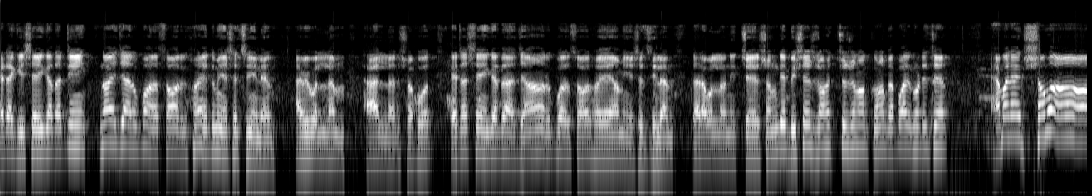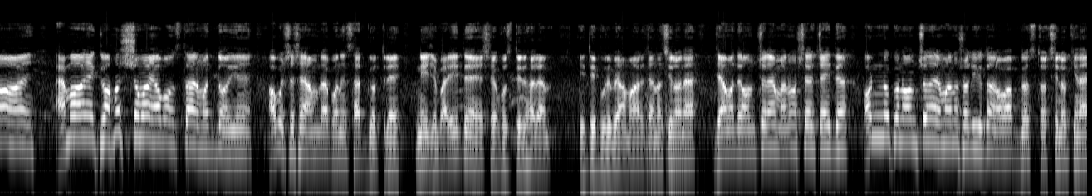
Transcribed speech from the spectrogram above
এটা কি সেই গাদাটি নয়, যার উপর সর হয়ে তুমি এসেছিলে। আমি বললাম হ্যাঁ আল্লাহর শপথ, এটা সেই গাদা যার উপর সর হয়ে আমি এসেছিলাম। তারা বলল নিশ্চয়ের সঙ্গে বিশেষ রহস্যজনক কোনো ব্যাপার ঘটেছে? এমন এক সময়, এমন এক রহস্যময় অবস্থার মধ্যে অবশেষে আমরা বনে সাত গোত্রে নিজ বাড়িতে এসে উপস্থিত হলাম। ইতিপূর্বে আমার জানা ছিল না যে আমাদের অঞ্চলের মানুষের চাইতে অন্য কোনো অঞ্চলের মানুষ অধিকতর অভাবগ্রস্ত ছিল কিনা,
